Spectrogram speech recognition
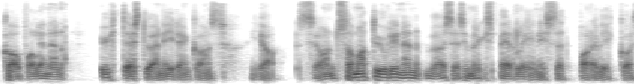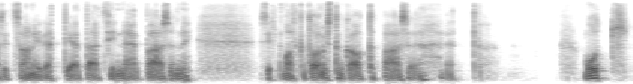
kaupallinen yhteistyö niiden kanssa. Ja se on sama tyylinen myös esimerkiksi Berliinissä, että pari viikkoa sitten saan itse tietää, että sinne ei pääse, niin sitten matkatoimiston kautta pääsee. Että, mut äh,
